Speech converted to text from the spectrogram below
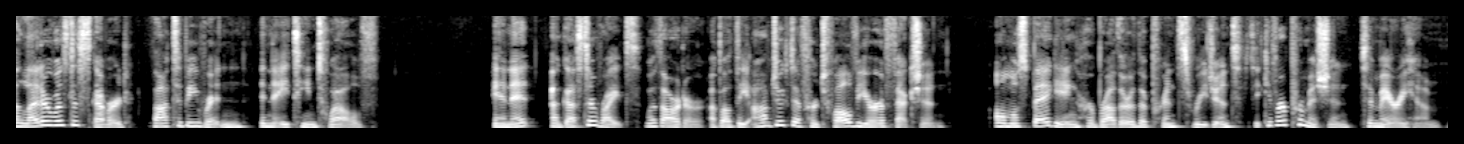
A letter was discovered, thought to be written in 1812. In it, Augusta writes with ardor about the object of her 12 year affection, almost begging her brother, the Prince Regent, to give her permission to marry him.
